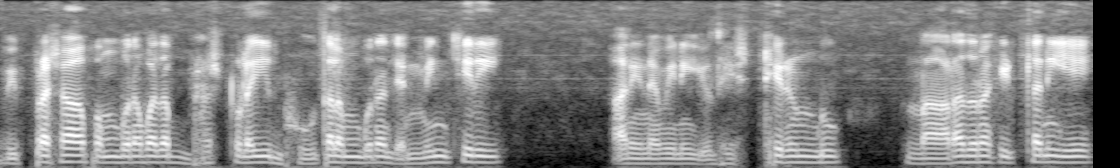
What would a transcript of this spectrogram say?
విప్రశాపంబున పదభ్రష్టులై భూతలంబున జన్మించిరి అని నవిని యుధిష్ఠిరుండు నారదునకిట్లనియే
